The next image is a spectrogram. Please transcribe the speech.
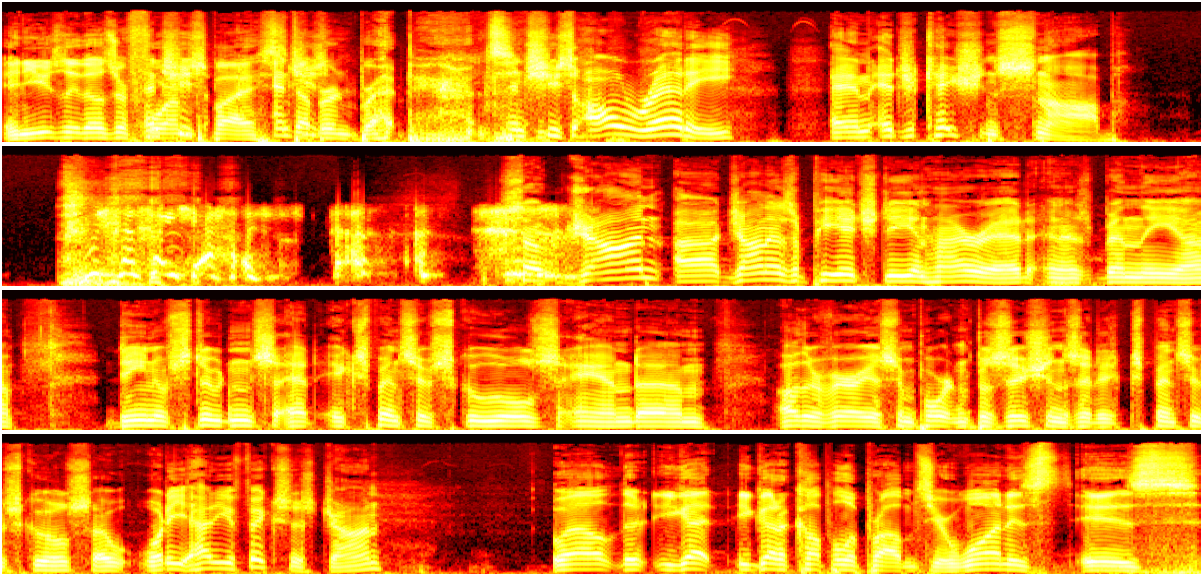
And usually those are formed by stubborn brat parents. And she's already an education snob. yes. So John, uh, John has a PhD in higher ed and has been the uh, dean of students at expensive schools and um, other various important positions at expensive schools. So, what do you? How do you fix this, John? Well, there, you got you got a couple of problems here. One is is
